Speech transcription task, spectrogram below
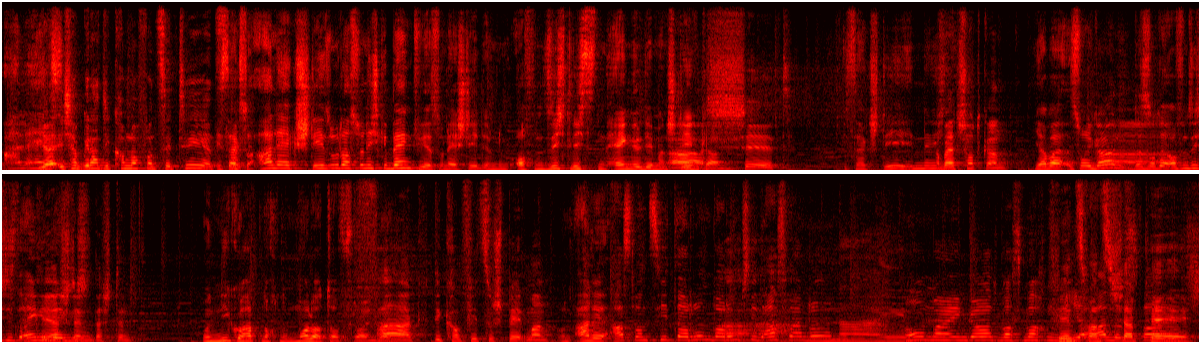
Alex. Ja, ich habe gedacht, die kommen noch von CT jetzt. ich sag so, Alex, steh so, dass du nicht gebankt wirst. Und er steht in dem offensichtlichsten Engel, den man stehen ah, kann. shit. Ich sag, steh in den. Aber er hat Shotgun. ja, aber ist doch egal. Das ist doch der offensichtlichste Okay, Engel. ja, der stimmt, das stimmt. Und Nico hat noch eine Molotow, Freunde. Fuck, die kommt viel zu spät, Mann. Und alle, Aslan zieht da rum. Warum zieht Aslan rum? Nein. Oh mein Gott, was machen wir hier 24 alles HP. falsch?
